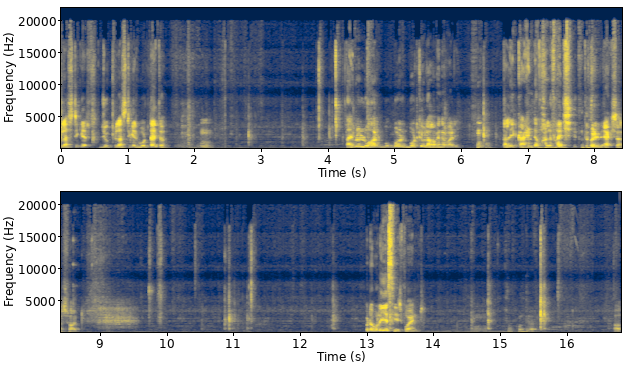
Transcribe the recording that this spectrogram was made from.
প্লাস্টিকের যুগ প্লাস্টিকের বোর্ড তাই তো? হুম। তাই বলে লোহার বোর্ড বোর্ড কেউ লাগাবে না বাড়ি? তাহলে এই কারেন্টটা ভালো পাই ধরে অ্যাকশন শর্ট ওটা বলে এসিস পয়েন্ট ও।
